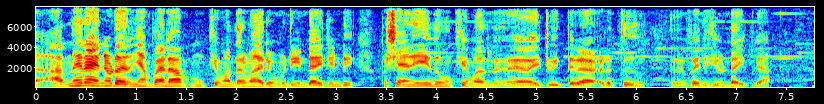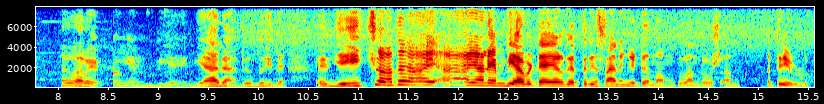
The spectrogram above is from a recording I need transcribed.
അന്നേരം എന്നോട് ഞാൻ പല മുഖ്യമന്ത്രിമാരും ഇവിടെ ഉണ്ടായിട്ടുണ്ട്. പക്ഷേ ഞാൻ ഏത് മുഖ്യമന്ത്രി ആയിട്ടും ഇത്ര അടുത്ത് പരിചയം ഉണ്ടായിട്ടില്ല. അത് പറയും. എം പി ഞാൻ അതൊന്നുമില്ല. ജയിച്ചു അത് അയാൾ എം പി ആവട്ടെ അയാൾക്ക് എത്രയും സ്ഥാനം കിട്ടുമെന്ന് നമുക്ക് സന്തോഷമാണ്. അത്രയേ ഉള്ളൂ.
